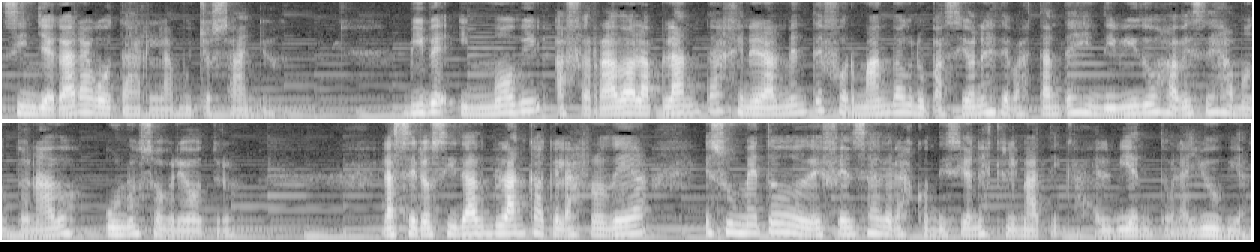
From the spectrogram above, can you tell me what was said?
sin llegar a agotarla muchos años. Vive inmóvil, aferrado a la planta, generalmente formando agrupaciones de bastantes individuos a veces amontonados unos sobre otros. La cerosidad blanca que las rodea es un método de defensa de las condiciones climáticas, el viento, la lluvia.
